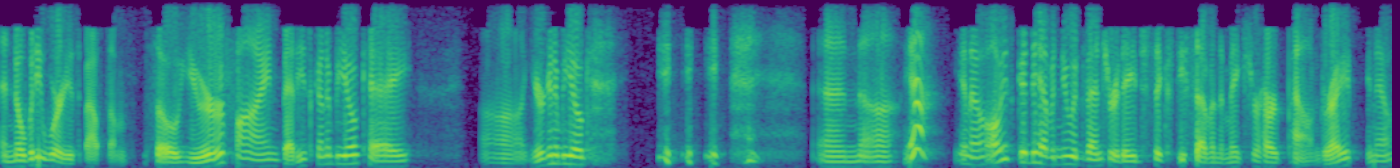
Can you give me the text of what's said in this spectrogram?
and nobody worries about them. So you're fine. Betty's going to be okay. Uh, you're going to be okay. and uh yeah, you know, always good to have a new adventure at age 67 that makes your heart pound, right? You know,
